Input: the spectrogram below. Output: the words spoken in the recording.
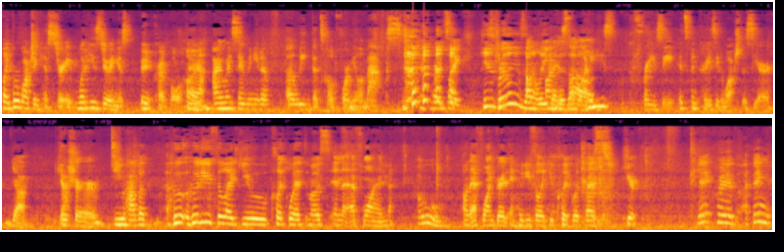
like we're watching history. What he's doing is incredible. Oh, and I always say we need a, a league that's called Formula Max, where it's like He's really in a up league on of his his level. I mean, he's crazy. It's been crazy to watch this year. Yeah, Yeah. for sure. Do you have a who? Who do you feel like you click with most in the F one Oh, on the F one grid, and who do you feel like you click with best here? Click with I think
